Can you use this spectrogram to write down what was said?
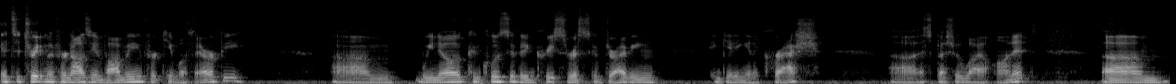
It's a treatment for nausea and vomiting for chemotherapy. Um, we know conclusive it increased risk of driving and getting in a crash, uh, especially while on it. Um,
